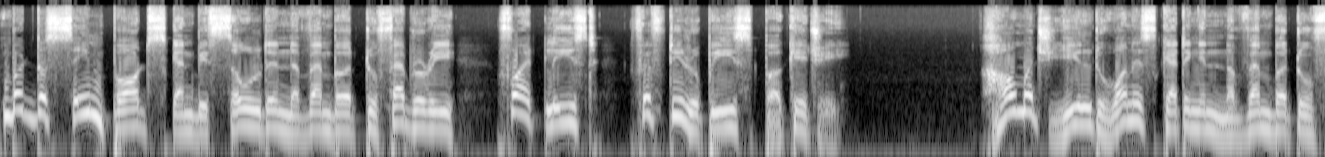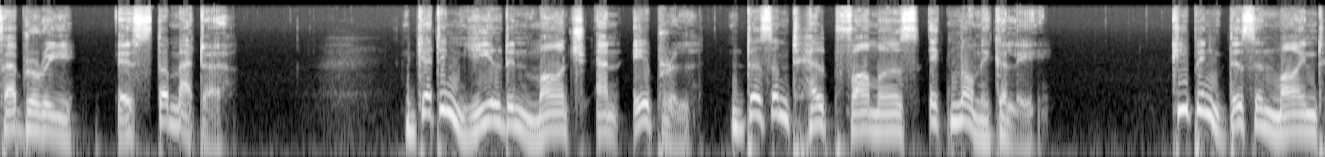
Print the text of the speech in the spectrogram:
But the same pods can be sold in November to February for at least 50 rupees per kg. How much yield one is getting in November to February is the matter. Getting yield in March and April doesn't help farmers economically. Keeping this in mind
